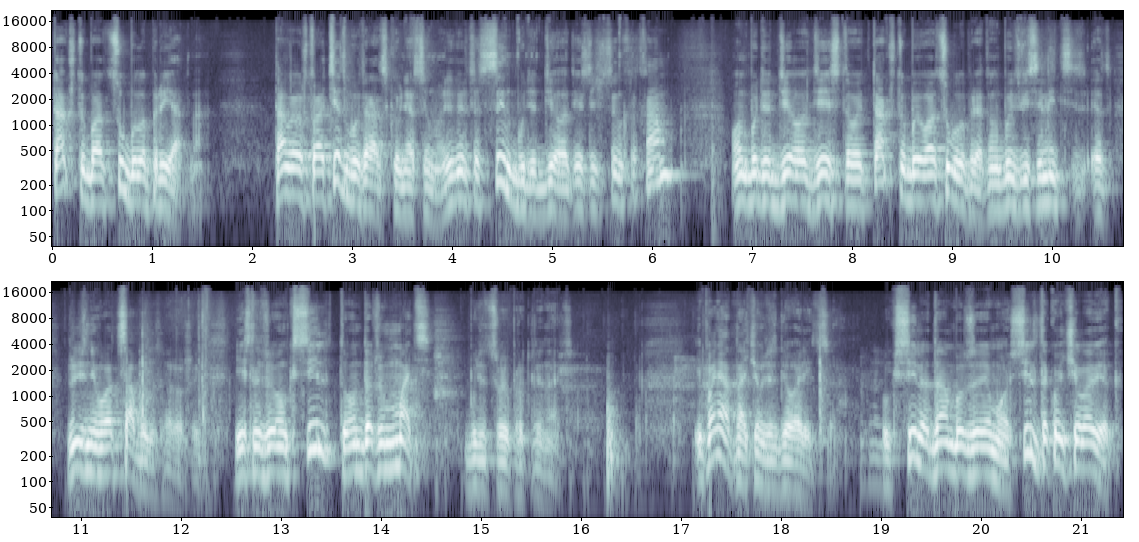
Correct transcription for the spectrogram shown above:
так, чтобы отцу было приятно. Там говорят, что отец будет рад, что у меня сын. Здесь говорится, сын будет делать, если сын хахам, он будет делать, действовать так, чтобы его отцу было приятно. Он будет веселить, это- жизнь его отца будет хорошей. Если же он ксиль, то он даже мать будет свою проклинать. И понятно, о чем здесь говорится. У ксиля дамбу заемо. Силь такой человек.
